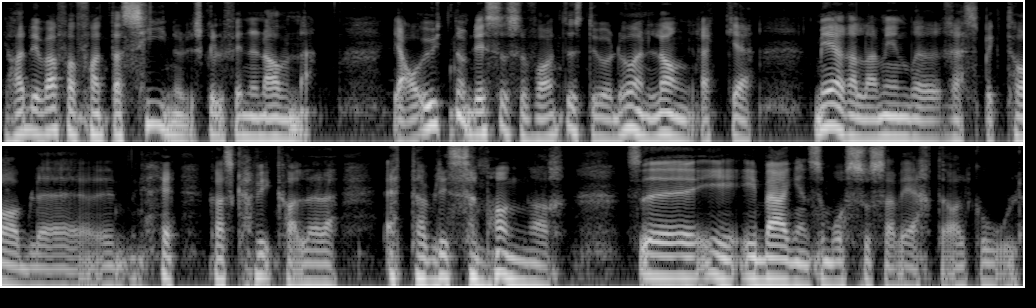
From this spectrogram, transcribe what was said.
De hadde i hvert fall fantasi når de skulle finne navnet. Ja, og utenom disse så fantes det jo da en lang rekke mer eller mindre respektable Hva skal vi kalle det etablissementer i, i Bergen som også serverte alkohol.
